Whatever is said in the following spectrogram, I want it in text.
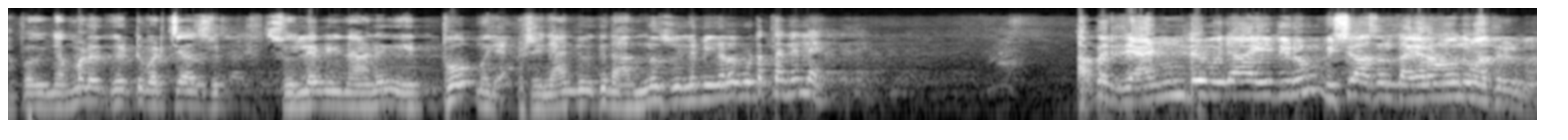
അപ്പൊ നമ്മൾ കേട്ട് പഠിച്ച സുല്ലമി എന്നാണ് ഇപ്പോ പക്ഷെ ഞാൻ ചോദിക്കുന്നത് അന്ന് സുല്ലമികളെ കൂടെ തന്നെയല്ലേ? അപ്പൊ രണ്ട് മുജാഹിദിനും വിശ്വാസം തകരണമെന്ന് മാത്രമേ ഉള്ളൂ.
